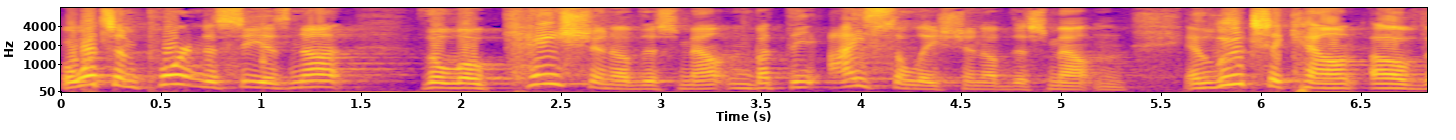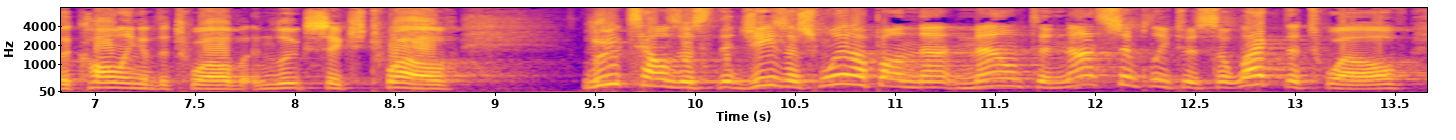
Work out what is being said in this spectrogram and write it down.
But what's important to see is not the location of this mountain, but the isolation of this mountain. In Luke's account of the calling of the twelve, in Luke 6 12, Luke tells us that Jesus went up on that mountain not simply to select the twelve,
